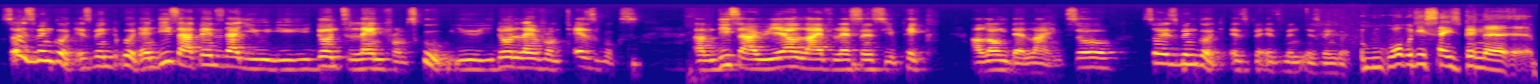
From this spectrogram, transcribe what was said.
So it's been good. It's been good. And these are things that you you, you don't learn from school. You you don't learn from textbooks. Um, these are real life lessons you pick along the line. So so it's been good. It's been it's been it's been good. What would you say has been the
